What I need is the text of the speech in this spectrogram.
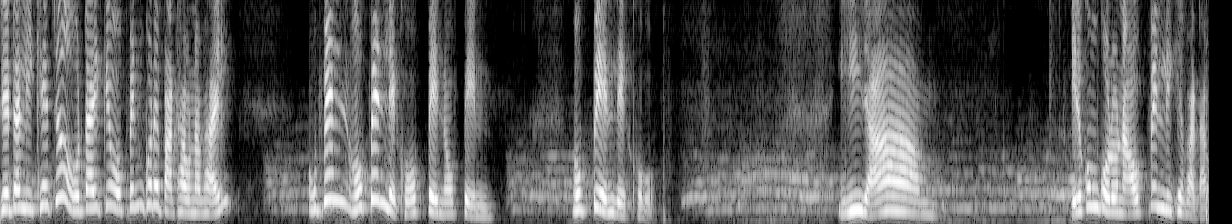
যেটা লিখেছো ওটাইকে ওপেন করে পাঠাও না ভাই? ওপেন ওপেন লেখো ওপেন ওপেন ওপেন লেখো। ই রাম। এরকম করো না ওপেন লিখে পাঠাও।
